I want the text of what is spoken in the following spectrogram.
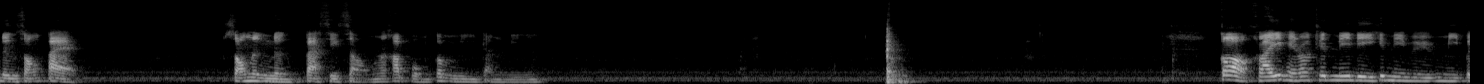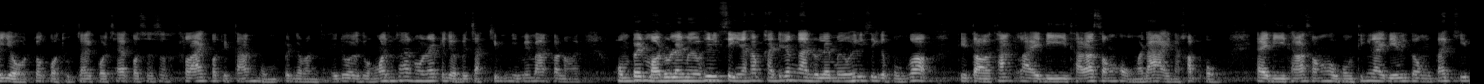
หนึ่งสองแปดสองหนึ่งหนึ่งแปดสี่สองนะครับผมก็มีดังนี้ ก็ใครที่เห็นว่าคลิปนี้ดี คลิปนี้มีมีประโยชน์ก็กดถูกใจ กดแชร์ กด subscribe กดติดตามให้ผมเป็นกำลังใจให้ด้วยหวังว่าทุกท่านคงได้ประโยชน์ไปจากคลิปนี้ไม่มากก็น้อย ผมเป็นหมอดูลายมือพี่ซีนะครับ ใครที่ต้องการดูลายมือพี่ซีกับผมก็ติดต่อทักไลน์ดีทาร่าสองหกมาได้นะครับผมไลน์ดีทาร่าสองหกผมทิ้งไลน์ดีไว้ตรงใต้คลิป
